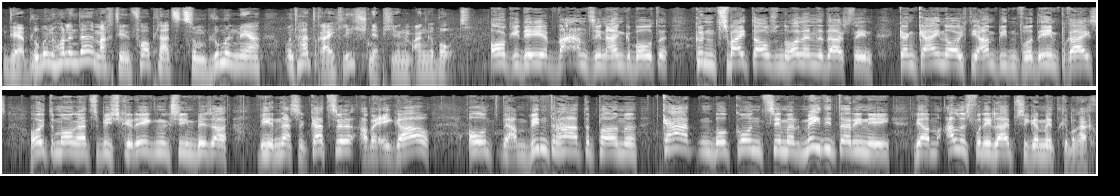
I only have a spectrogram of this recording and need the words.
Der Blumenholländer macht den Vorplatz zum Blumenmeer und hat reichlich Schnäppchen im Angebot. Orchideen, Wahnsinn Angebote. Können 2000 Holländer da stehen. Kann keiner euch die anbieten für den Preis. Heute Morgen hat es ein bisschen geregnet, gesehen, bis wie eine nasse Katze, aber egal. Und wir haben Winterhartepalme, Garten, Balkonzimmer, Mediterranee. Wir haben alles für die Leipziger mitgebracht.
